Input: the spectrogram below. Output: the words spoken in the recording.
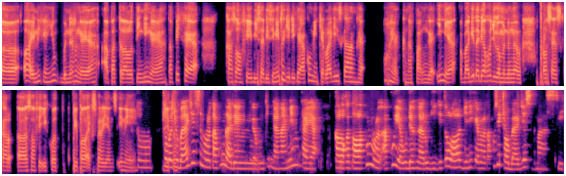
uh, oh ini kayaknya bener nggak ya? Apa terlalu tinggi nggak ya? Tapi kayak Kak Sofi bisa di sini tuh jadi kayak aku mikir lagi sekarang kayak oh ya kenapa enggak ini ya bagi tadi aku juga mendengar proses Kar uh, Sofi ikut people experience ini coba-coba gitu. aja sih menurut aku nggak ada yang nggak mungkin kan I mean kayak kalau ketolak pun menurut aku ya udah nggak rugi gitu loh jadi kayak menurut aku sih coba aja masih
